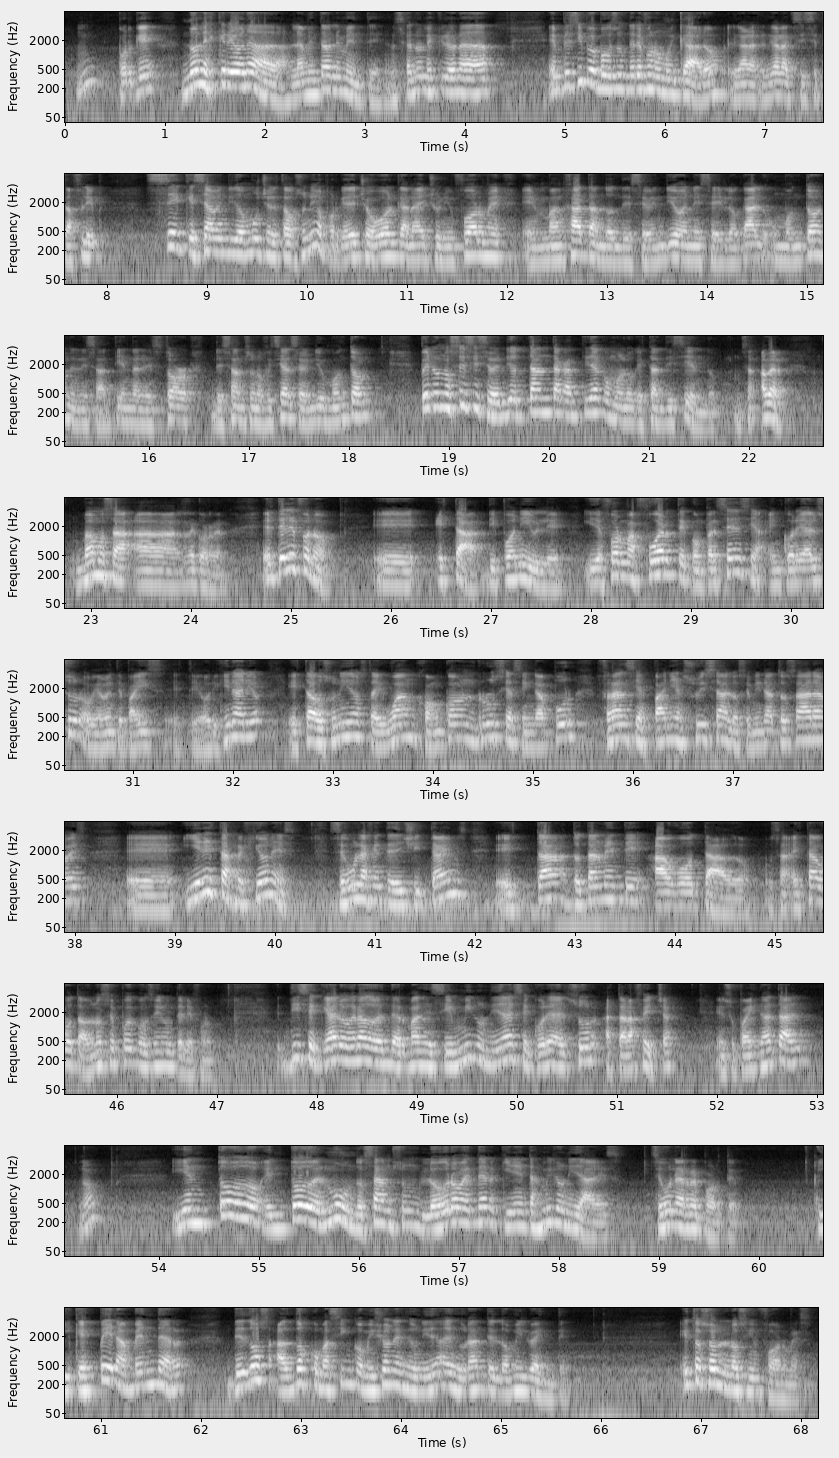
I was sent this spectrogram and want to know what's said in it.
Porque no les creo nada, lamentablemente. O sea, no les creo nada en principio porque es un teléfono muy caro, el Galaxy Z Flip. Sé que se ha vendido mucho en Estados Unidos porque de hecho Volcan ha hecho un informe en Manhattan donde se vendió en ese local un montón, en esa tienda, en el store de Samsung oficial se vendió un montón. Pero no sé si se vendió tanta cantidad como lo que están diciendo. a ver, vamos a recorrer. El teléfono eh, está disponible y de forma fuerte con presencia en Corea del Sur, obviamente país este, originario, Estados Unidos, Taiwán, Hong Kong, Rusia, Singapur, Francia, España, Suiza, los Emiratos Árabes. Eh, y en estas regiones, según la gente de Digitimes, está totalmente agotado. O sea, está agotado, no se puede conseguir un teléfono. Dice que ha logrado vender más de 100.000 unidades en Corea del Sur hasta la fecha, en su país natal, ¿no? Y en todo, en todo el mundo Samsung logró vender 500.000 unidades, según el reporte. Y que esperan vender de 2 a 2,5 millones de unidades durante el 2020. Estos son los informes.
